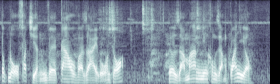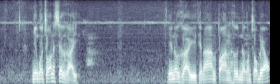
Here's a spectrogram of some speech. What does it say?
tốc độ phát triển về cao và dài của con chó. Tức là giảm ăn nhưng không giảm quá nhiều nhưng con chó nó sẽ gầy. Nhưng nó gầy thì nó an toàn hơn là con chó béo.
